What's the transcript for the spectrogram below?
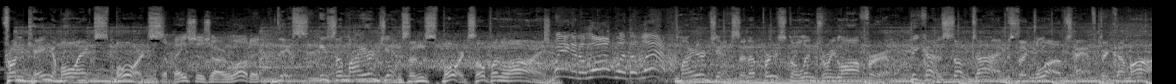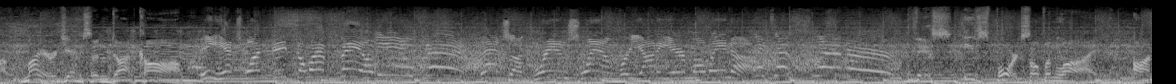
From KMOX Sports, The bases are loaded. this is the Meyer Jensen Sports Open Line. Swinging along with the left. Meyer Jensen, a personal injury law firm. Because sometimes the gloves have to come off. MeyerJensen.com. He hits one deep to left field. You bet. That's a grand slam for Yadier Molina. It's a slammer. This is Sports Open Line on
